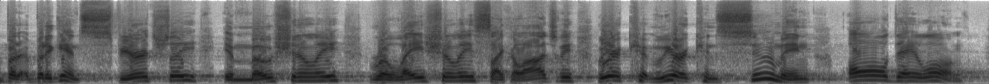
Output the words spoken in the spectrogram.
but, but again, spiritually, emotionally, relationally, psychologically. We are, we are consuming all day long.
